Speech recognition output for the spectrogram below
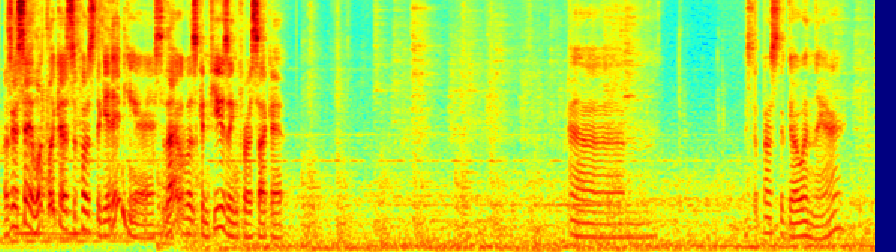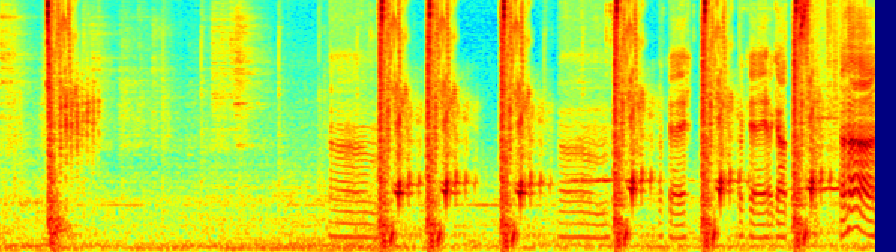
I was gonna say, it looked like I was supposed to get in here, so that was confusing for a second. Um... Am I supposed to go in there? Got this. Haha!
